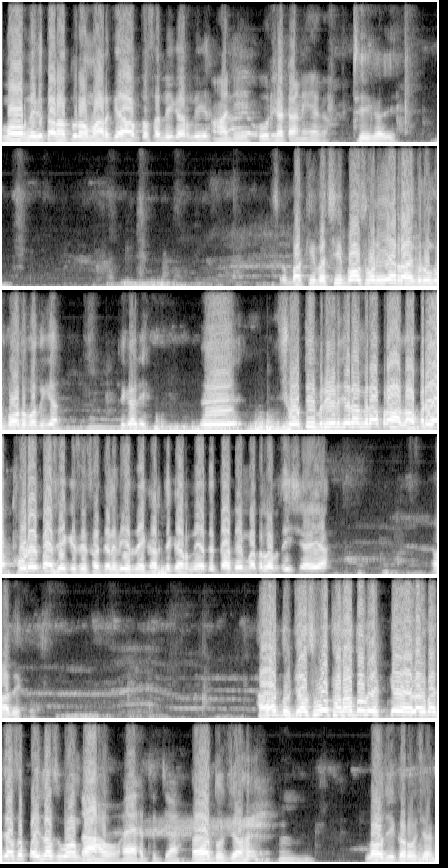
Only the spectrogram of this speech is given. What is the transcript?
ਮਾਰਨਿੰਗ ਧਾਰਾਂ ਧੁਰਾ ਮਾਰ ਕੇ ਆਪ ਤਸੱਲੀ ਕਰ ਲਈ ਆ। ਹਾਂਜੀ ਪੂਰ ਛਟਾ ਨਹੀਂ ਹੈਗਾ। ਠੀਕ ਆ ਜੀ। ਸੋ ਬਾਕੀ ਬੱਚੀ ਬਹੁਤ ਸੋਹਣੀ ਆ ਰੰਗ ਰੁੰਗ ਬਹੁਤ ਵਧੀਆ। ਠੀਕ ਆ ਜੀ? ਤੇ ਛੋਟੀ ਬਰੀਡ ਜਿਹੜਾ ਮੇਰਾ ਭਰਾ ਲੱਭ ਰਿਹਾ ਥੋੜੇ ਪੈਸੇ ਕਿਸੇ ਸੱਜਣ ਵੀਰ ਨੇ ਖਰਚ ਕਰਨੇ ਆ ਤੇ ਤੁਹਾਡੇ ਮਤਲਬ ਦੀ ਸ਼ੈ ਆ। ਆ ਦੇਖੋ। ਹੈ ਦੂਜਾ ਸੂਆ ਥਣਾ ਤੋਂ ਵੇਖ ਕੇ ਐਂ ਲੱਗਦਾ ਜਸ ਪਹਿਲਾ ਸੂਆ ਹੁੰਦਾ। ਆਹੋ ਹੈ ਦੂਜਾ। ਹੈ ਦੂਜਾ ਹੈ? ਲਓ ਜੀ ਕਰੋ ਚੈੱਕ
